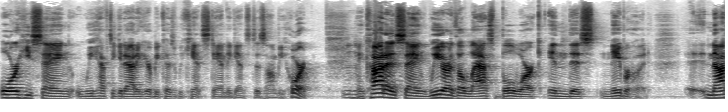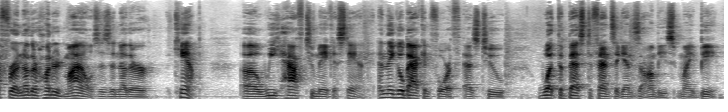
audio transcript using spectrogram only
or he's saying we have to get out of here because we can't stand against a zombie horde. And Cotta is saying we are the last bulwark in this neighborhood. Not for another hundred miles is another camp. Uh, we have to make a stand, and they go back and forth as to what the best defense against zombies might be.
